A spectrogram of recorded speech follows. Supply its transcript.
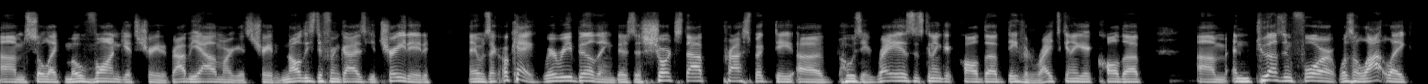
Um, so like Mo Vaughn gets traded, Robbie Alomar gets traded, and all these different guys get traded. And it was like, okay, we're rebuilding. There's a shortstop prospect, uh, Jose Reyes is going to get called up. David Wright's going to get called up. Um, and 2004 was a lot like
